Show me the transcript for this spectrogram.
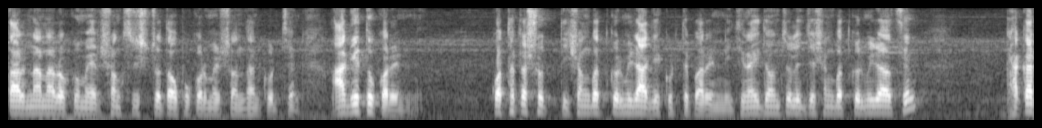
তার নানা রকমের সংশ্লিষ্টতা অপকর্মের সন্ধান করছেন। আগে তো করেননি। কথাটা সত্যি, সংবাদকর্মীরা আগে করতে পারেননি। ঝিনাইদহ অঞ্চলের যে সংবাদকর্মীরা আছেন, ঢাকার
